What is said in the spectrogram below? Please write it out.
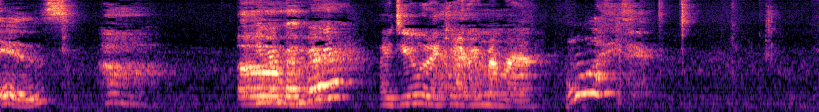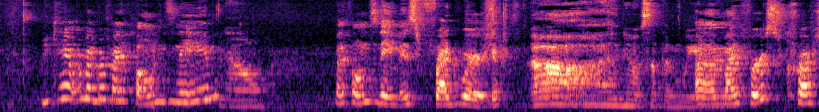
is. oh, Do you remember? I do, and I can't remember. What? You can't remember my phone's name? No. My phone's name is Fredward. Oh, I knew it was something weird. Uh, my first crush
